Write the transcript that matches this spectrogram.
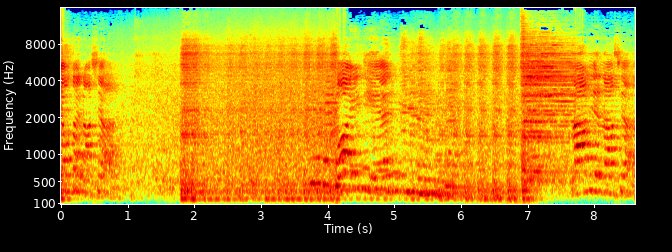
腰带拿下来，快一点，拉链拉下来，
